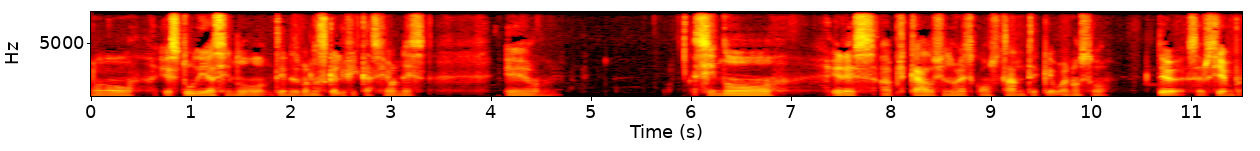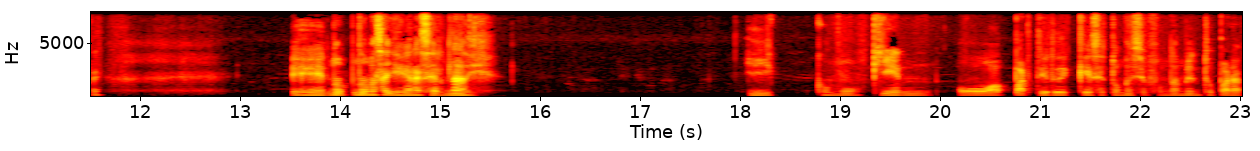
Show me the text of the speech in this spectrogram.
no estudias, si no tienes buenas calificaciones, eh, si no eres aplicado, si no eres constante, que bueno, eso debe ser siempre, eh, no, no vas a llegar a ser nadie. Y como quién o a partir de qué se toma ese fundamento para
